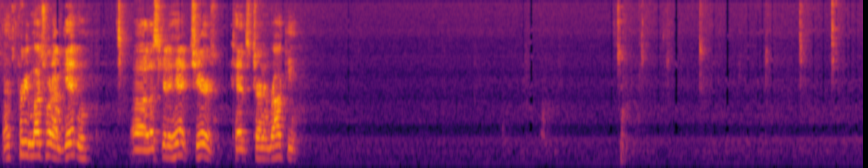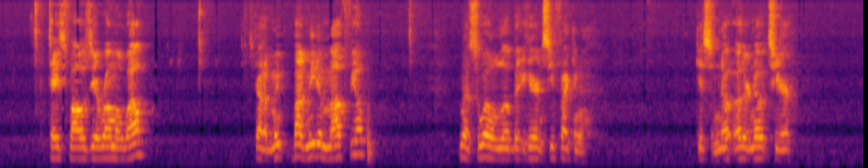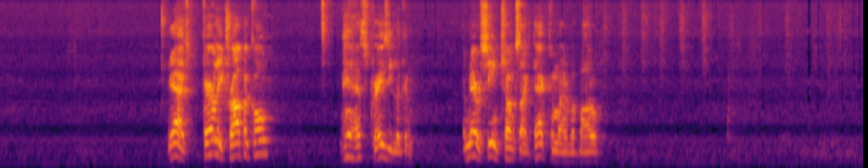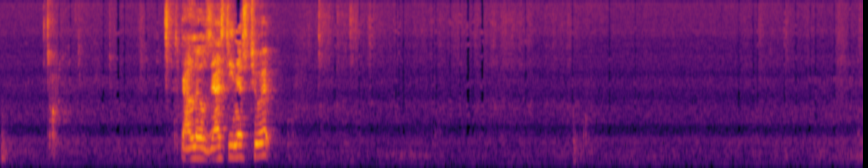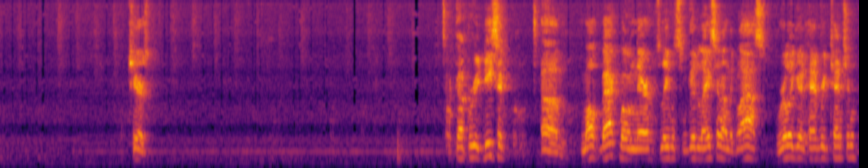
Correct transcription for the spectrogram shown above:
That's pretty much what I'm getting. Uh, let's get a hit. Cheers. Ted's turning rocky. Taste follows the aroma well. It's got a, about a medium mouthfeel. I'm going to swirl a little bit here and see if I can get some no other notes here. Yeah, it's fairly tropical. Man, that's crazy looking. I've never seen chunks like that come out of a bottle. It's got a little zestiness to it. Cheers. Got pretty decent um, malt backbone there. It's leaving some good lacing on the glass. Really good head retention.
